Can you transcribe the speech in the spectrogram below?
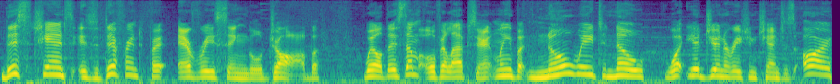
This chance is different for every single job. Well, there's some overlap certainly, but no way to know what your generation chances are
